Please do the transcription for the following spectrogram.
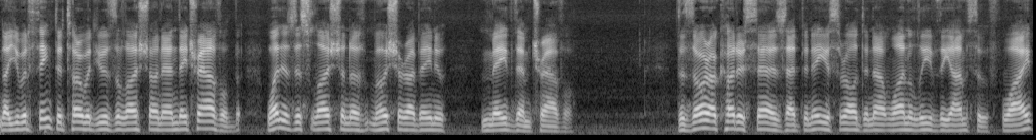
Now you would think the Torah would use the lashon, and they traveled. But what is this lashon of Moshe Rabbeinu made them travel? The Zohar Kodesh says that Bnei Yisrael did not want to leave the Yamsuf. Why?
